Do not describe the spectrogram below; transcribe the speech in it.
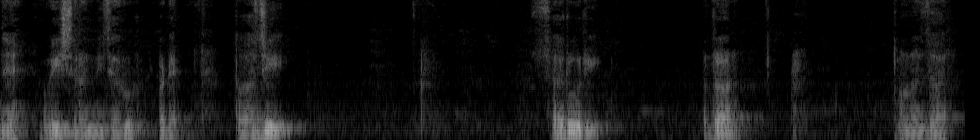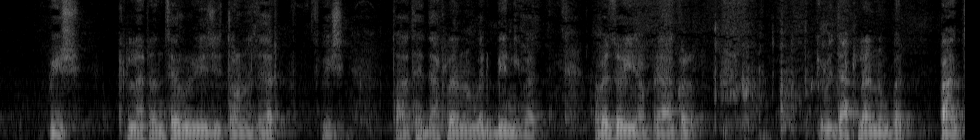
ને વીસ રનની જરૂર પડે. તો હજી જરૂરી રન ત્રણ હજાર વીસ. કેટલા રન જરૂરી હજી ત્રણ હજાર વીસ. તો આ થઈ દાખલા નંબર બેની વાત. હવે જોઈએ આપણે આગળ કે દાખલા નંબર પાંચ.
